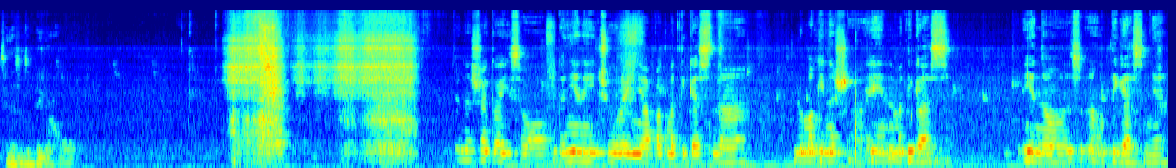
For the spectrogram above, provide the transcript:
See, this is a bigger hole. Ito na siya guys, so ganyan na itsura niya pag matigas na, lumaki na siya, and matigas, you know, ang tigas niya.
